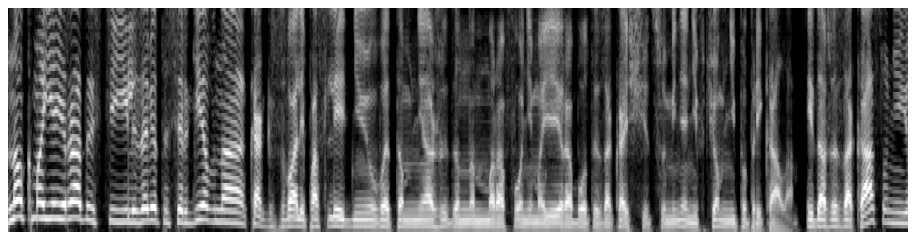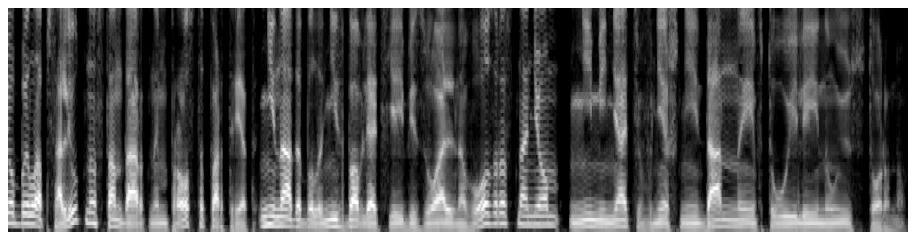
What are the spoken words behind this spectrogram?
Но к моей радости Елизавета Сергеевна, как звали последнюю в этом неожиданном марафоне моей работы заказчицу, меня ни в чем не попрекала. И даже заказ у нее был абсолютно стандартным, просто портрет. Не надо было ни сбавлять ей визуально возраст на нем, ни менять внешние данные в ту или иную сторону.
